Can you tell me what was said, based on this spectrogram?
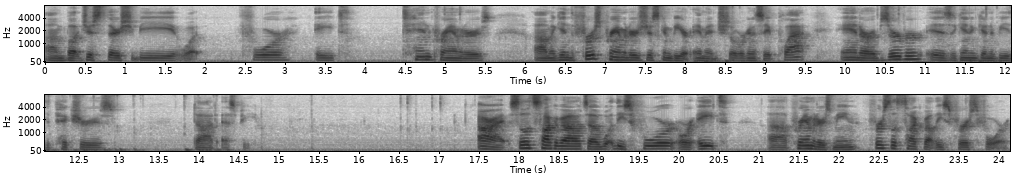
Um, but just there should be, what, four, eight, ten parameters. Um, again, the first parameter is just going to be our image. So we're going to say plat. And our observer is again going to be the pictures dot sp. Alright, so let's talk about uh, what these four or eight uh, parameters mean. First, let's talk about these first four.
